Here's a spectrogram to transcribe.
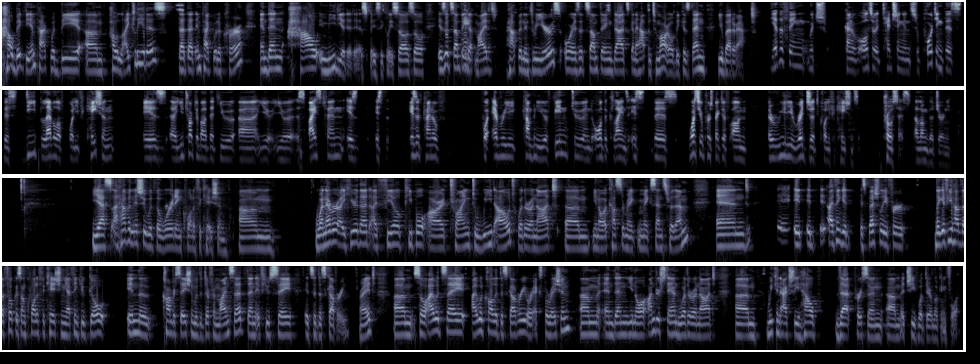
how big the impact would be, um, how likely it is that that impact would occur, and then how immediate it is, basically. So, so is it something that might happen in three years, or is it something that's going to happen tomorrow? Because then you better act. The other thing, which kind of also attaching and supporting this this deep level of qualification is uh, you talked about that you uh, you you're a spiced fan is is is it kind of for every company you have been to and all the clients is this what's your perspective on a really rigid qualifications process along the journey? Yes i have an issue with the wording qualification. Um, whenever i hear that i feel people are trying to weed out whether or not um, you know a customer make, makes sense for them. And it, it, it i think it especially for like if you have that focus on qualification, I think you go in the conversation with a different mindset than if you say it's a discovery, right? Um, so I would say I would call it discovery or exploration, um, and then you know understand whether or not um, we can actually help that person um, achieve what they're looking for.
